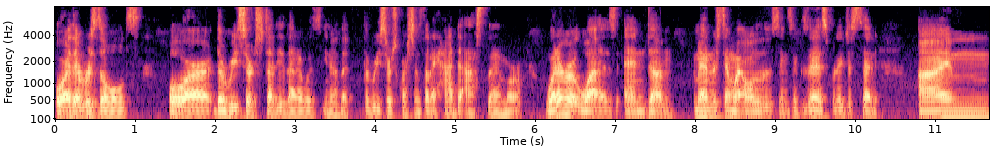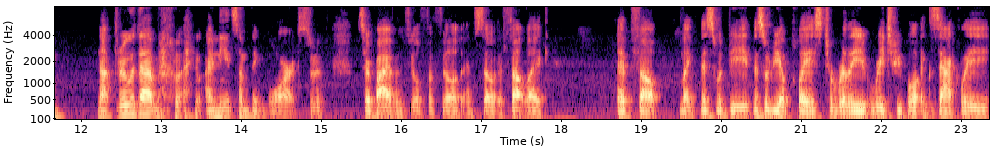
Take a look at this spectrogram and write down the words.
or their results or the research study that I was, you know, the, the research questions that I had to ask them or whatever it was. And um, I mean, I understand why all of those things exist, but I just said, I'm not through with that, but I, I need something more to sort of survive and feel fulfilled. And so it felt like, it felt like this would be, this would be a place to really reach people exactly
